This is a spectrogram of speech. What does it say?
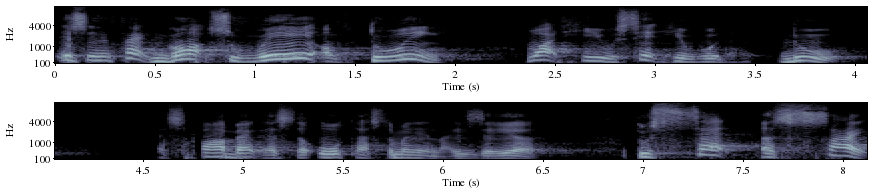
is in fact God's way of doing what he said he would do as far back as the Old Testament in Isaiah to set aside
